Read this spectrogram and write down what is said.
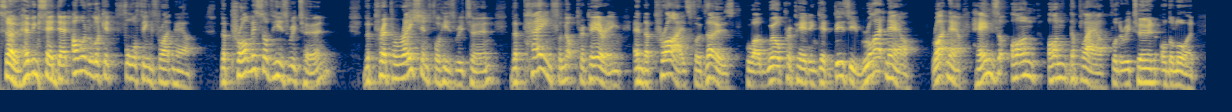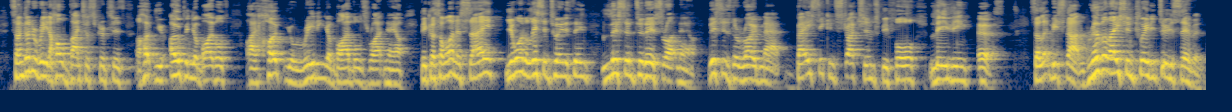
So, having said that, I want to look at four things right now the promise of his return, the preparation for his return, the pain for not preparing, and the prize for those who are well prepared and get busy right now, right now, hands on on the plow for the return of the Lord. So I'm going to read a whole bunch of scriptures. I hope you open your Bibles. I hope you're reading your Bibles right now because I want to say, you want to listen to anything, listen to this right now. This is the roadmap basic instructions before leaving earth. So let me start. Revelation 22 7.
